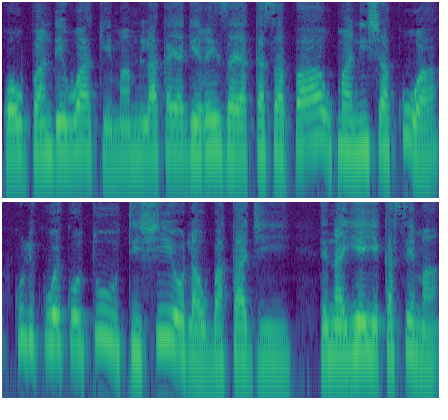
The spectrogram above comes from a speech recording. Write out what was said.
Kwa upande wake mamlaka ya gereza ya Kasapa kumaanisha kuwa kulikuweko tu tishio la ubakaji. Tena yeye kasema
